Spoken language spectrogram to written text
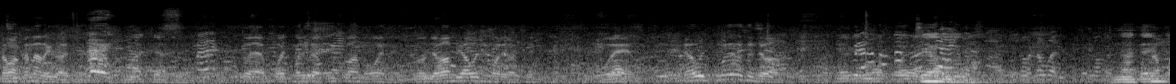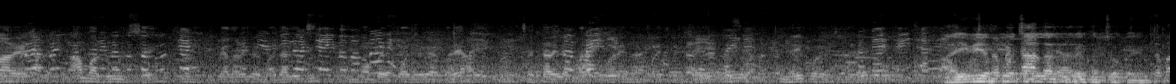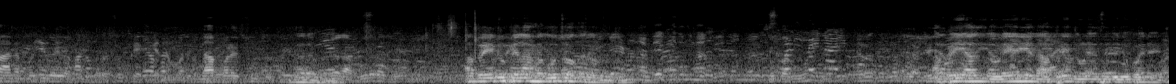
તમારે કના રહ્યા છે? તો પોચ મળી પૂછવાનું હોય ને તો જવાબ બી આવો જ મળ્યો છે. હોય. આવું જ મળ્યો છે જવાબ? તમારે આમાં રૂલ્સ છે. પહેલા રીતે બાધા લીધી. કમ્પ્લેટ પોચ રૂપિયા ભર્યા. છતાં રીતે ફરક પડે ના પડે છતાં રીતે પૂછવાનું નહીં પડે. આઈવીએફ પર ચાર લાખ રૂપિયા ખર્ચો કર્યો. તમે આને પછી. આપો. શું કે ના પડે શું થયું બરાબર. આ ભાઈનું પેલા હગુચો કરેલું. આ ભાઈ હાલ ધુળેરી બીજું કોઈ નહીં.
